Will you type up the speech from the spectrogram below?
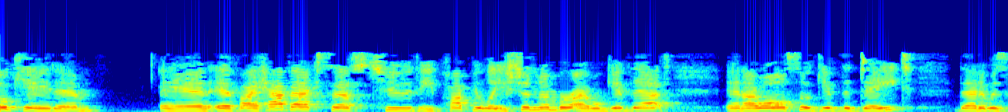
located in, and if I have access to the population number, I will give that. And I will also give the date that it was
